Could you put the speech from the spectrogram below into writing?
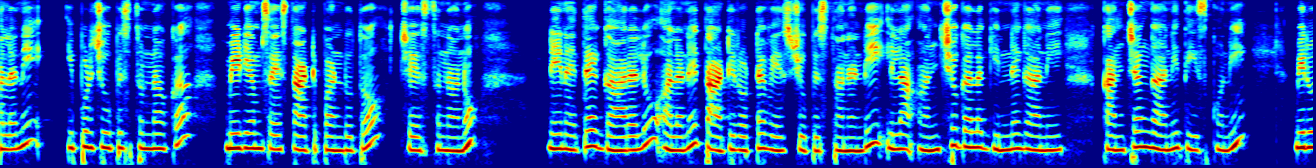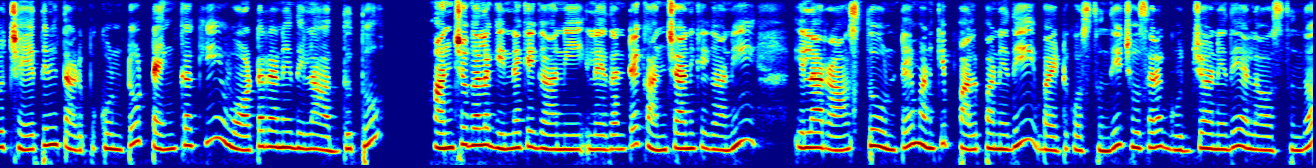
అలానే ఇప్పుడు చూపిస్తున్న ఒక మీడియం సైజ్ తాటిపండుతో చేస్తున్నాను. నేనైతే గారెలు అలానే తాటి రొట్టె వేసి చూపిస్తానండి. ఇలా అంచు గల గిన్నె కానీ కంచం కానీ తీసుకొని మీరు చేతిని తడుపుకుంటూ టెంకకి వాటర్ అనేది ఇలా అద్దుతూ అంచుగల గిన్నెకి కానీ లేదంటే కంచానికి కానీ ఇలా రాస్తూ ఉంటే మనకి పల్ప్ అనేది బయటకు వస్తుంది చూసారా? గుజ్జు అనేది ఎలా వస్తుందో?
